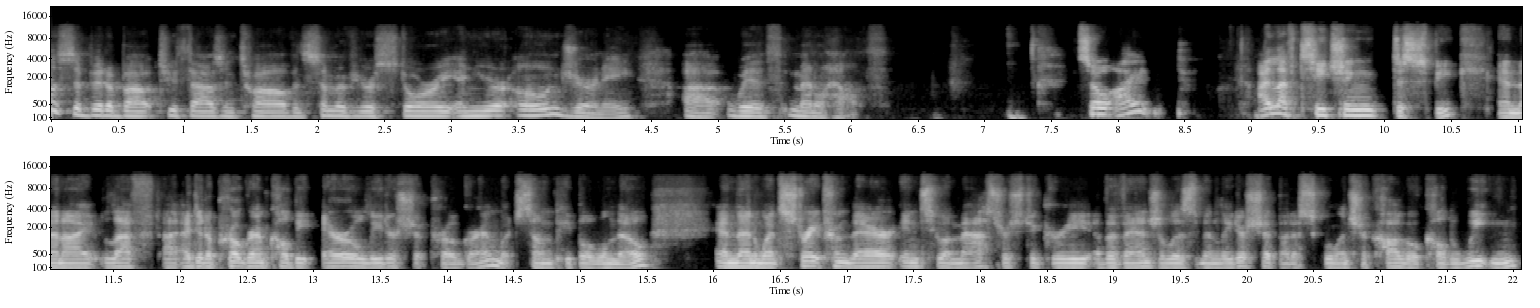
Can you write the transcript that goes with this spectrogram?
us a bit about 2012 and some of your story and your own journey uh, with mental health. So I I left teaching to speak, and then I left. I did a program called the Arrow Leadership Program, which some people will know, and then went straight from there into a master's degree of evangelism and leadership at a school in Chicago called Wheaton.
